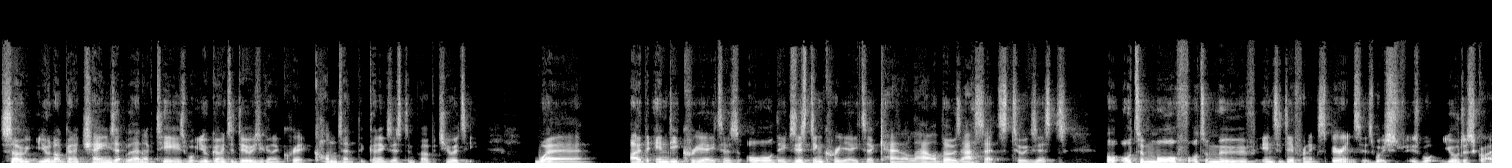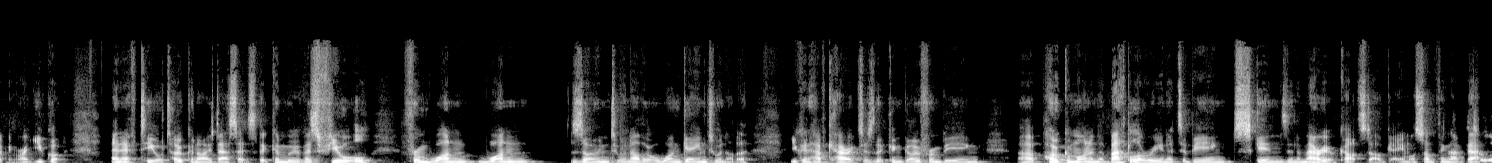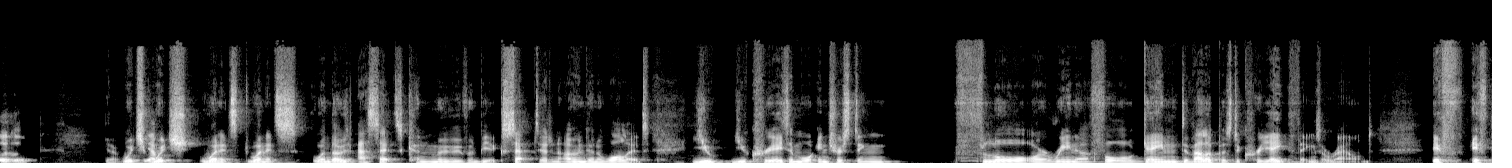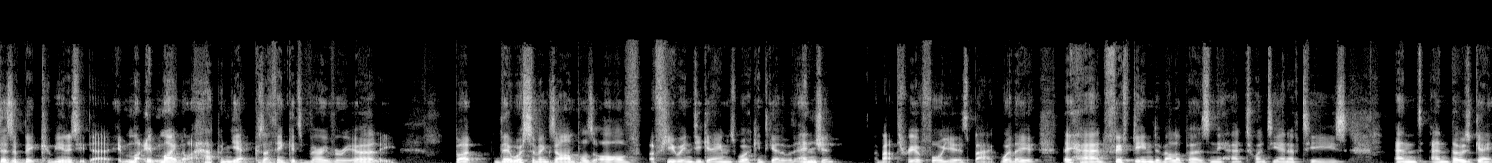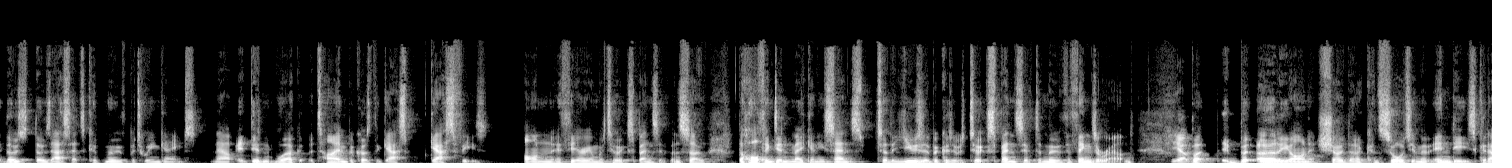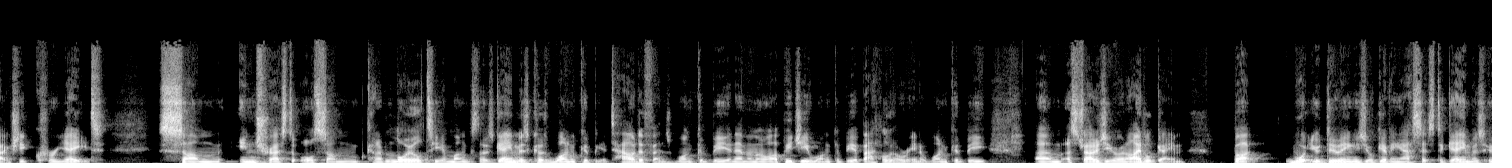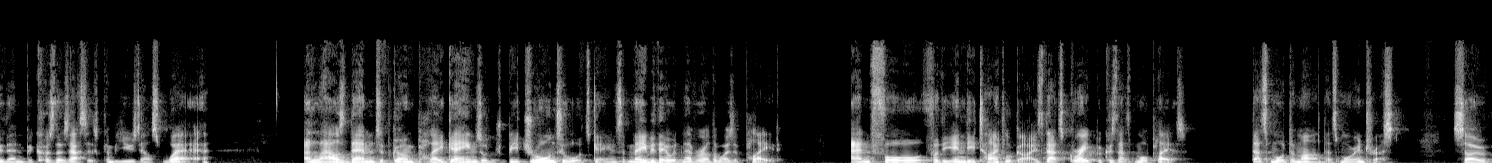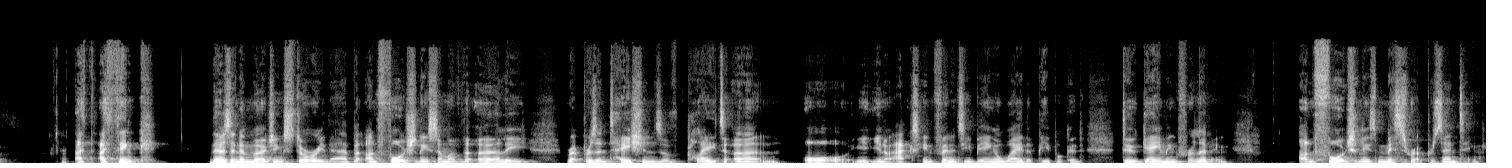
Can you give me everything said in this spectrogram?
So you're not going to change that with NFTs. What you're going to do is you're going to create content that can exist in perpetuity where either indie creators or the existing creator can allow those assets to exist or, or, to morph or to move into different experiences, which is what you're describing, right? You've got NFT or tokenized assets that can move as fuel from one one zone to another or one game to another. You can have characters that can go from being uh, Pokemon in a battle arena to being skins in a Mario Kart style game or something like Absolutely. that. Absolutely you know, which yep. which when it's when it's when those assets can move and be accepted and owned in a wallet you you create a more interesting floor or arena for game developers to create things around if if there's a big community there it might it might not happen yet because i think it's very very early but there were some examples of a few indie games working together with Enjin about 3 or 4 years back where they they had 15 developers and they had 20 nfts and and those game those those assets could move between games. Now it didn't work at the time because the gas gas fees on Ethereum were too expensive, and so the whole thing didn't make any sense to the user because it was too expensive to move the things around. Yeah. But but early on, it showed that a consortium of indies could actually create some interest or some kind of loyalty amongst those gamers because one could be a tower defense, one could be an MMORPG, one could be a battle arena, one could be um, a strategy or an idle game. But what you're doing is you're giving assets to gamers who then, because those assets can be used elsewhere, allows them to go and play games or be drawn towards games that maybe they would never otherwise have played. And for for the indie title guys, that's great because that's more players, that's more demand, that's more interest. So, I, I think there's an emerging story there. But unfortunately, some of the early representations of play to earn or you know Axie Infinity being a way that people could do gaming for a living, unfortunately, is misrepresenting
